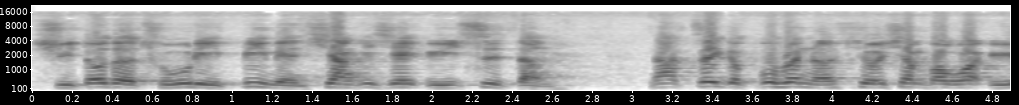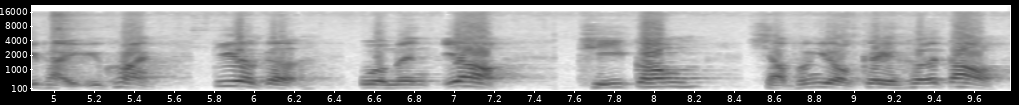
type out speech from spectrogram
许多的处理，避免像一些鱼刺等。那这个部分呢，就像包括鱼排、鱼块。第二个，我们要提供小朋友可以喝到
